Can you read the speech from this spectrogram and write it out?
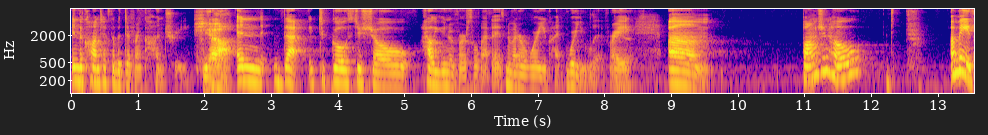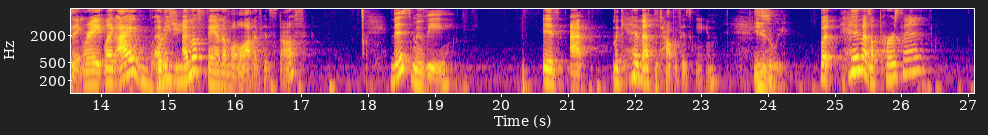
in the context of a different country. Yeah. and that it goes to show how universal that is no matter where you kind where you live right? Um bong joon-ho amazing right? Like i I'm a i'm a fan of a lot of his stuff. This movie is at like him at the top of his game. Easily. but him as a person,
